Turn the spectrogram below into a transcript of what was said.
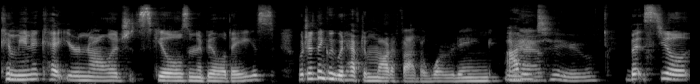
communicate your knowledge, skills, and abilities. Which I think we would have to modify the wording. i know, do too but still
